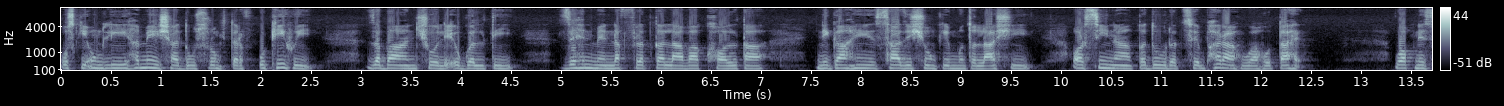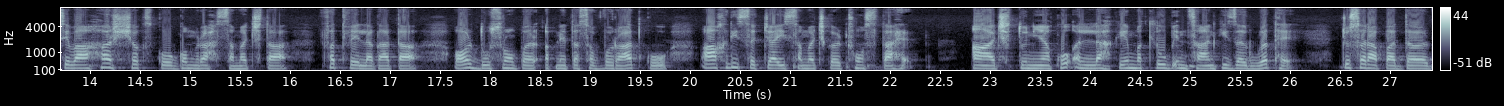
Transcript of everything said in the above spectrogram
اس کی انگلی ہمیشہ دوسروں کی طرف اٹھی ہوئی، زبان شولے اگلتی، ذہن میں نفرت کا لاوا کھولتا نگاہیں سازشوں کی متلاشی اور سینہ قدورت سے بھرا ہوا ہوتا ہے۔ وہ اپنے سوا ہر شخص کو گمراہ سمجھتا، فتوے لگاتا اور دوسروں پر اپنے تصورات کو آخری سچائی سمجھ کر ٹھونستا ہے۔ آج دنیا کو اللہ کے مطلوب انسان کی ضرورت ہے، جو سراپا درد،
